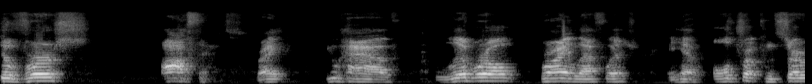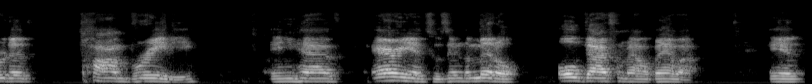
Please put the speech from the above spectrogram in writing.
diverse offense, right? You have liberal Byron Leftwich, and you have ultra conservative Tom Brady, and you have Arians, who's in the middle, old guy from Alabama. And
